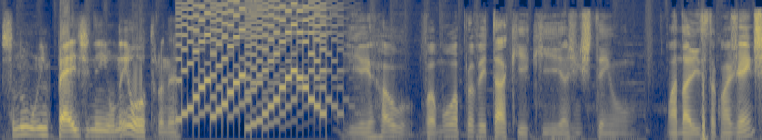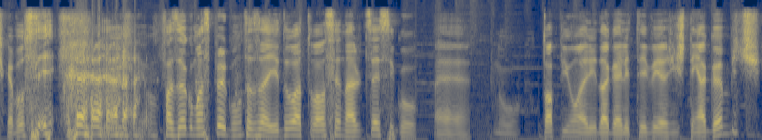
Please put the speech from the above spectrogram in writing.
isso não impede nenhum nem outro, né? E Raul, vamos aproveitar aqui que a gente tem um, um analista com a gente, que é você, e fazer algumas perguntas aí do atual cenário de CSGO. É, no top 1 ali da HLTV a gente tem a Gambit.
